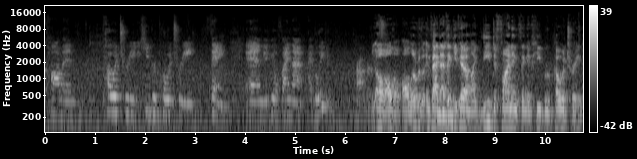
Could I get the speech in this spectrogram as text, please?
common poetry, Hebrew poetry thing, and you- you'll find that I believe in Proverbs. Oh, all, the, all over the. In fact, I think you've hit on like the defining thing of Hebrew poetry,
